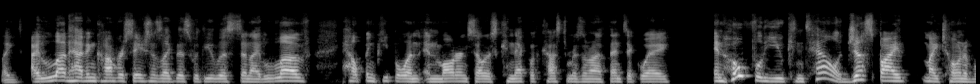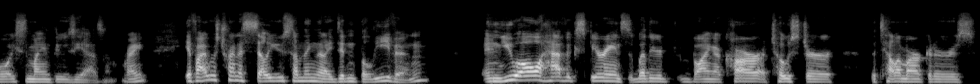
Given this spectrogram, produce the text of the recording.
Like, I love having conversations like this with you, Liston. I love helping people and, and modern sellers connect with customers in an authentic way. And hopefully, you can tell just by my tone of voice and my enthusiasm, right? If I was trying to sell you something that I didn't believe in, and you all have experience, whether you're buying a car, a toaster, the telemarketers,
